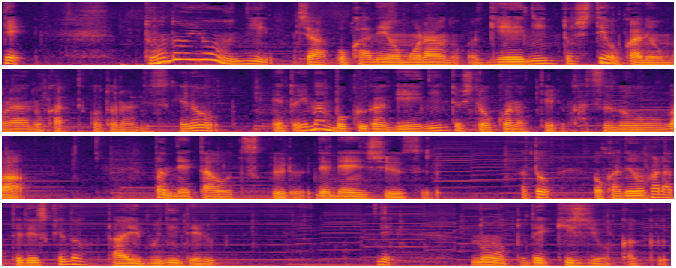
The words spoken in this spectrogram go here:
で、どのようにじゃあお金をもらうのか、芸人としてお金をもらうのかってことなんですけど、えっと、今僕が芸人として行っている活動は、まあ、ネタを作る。で、練習する。あと、お金を払ってですけど、ライブに出る。で、ノートで記事を書く。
